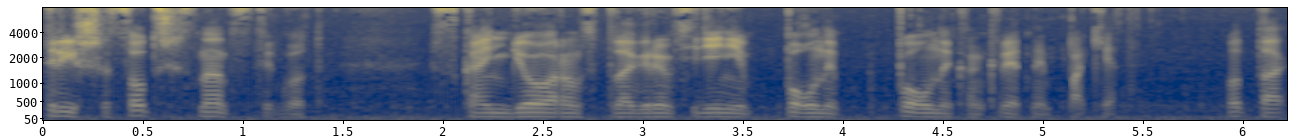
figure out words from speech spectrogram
3616 год. С кондером, с подогревом сидений, полный, полный конкретный пакет. Вот так.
